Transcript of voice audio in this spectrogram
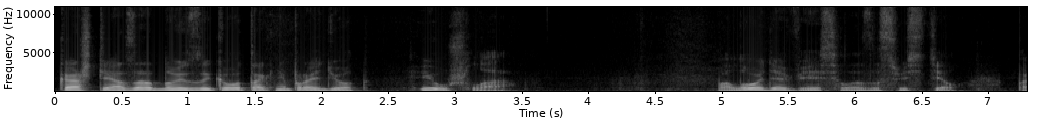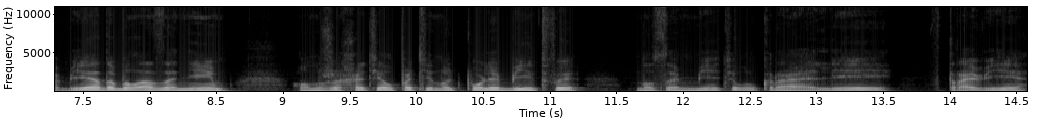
Кашки, а заодно язык его так не пройдет. И ушла. Володя весело засвистел. Победа была за ним. Он уже хотел покинуть поле битвы, но заметил у края аллеи в траве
